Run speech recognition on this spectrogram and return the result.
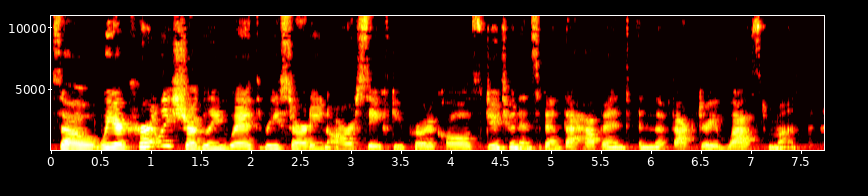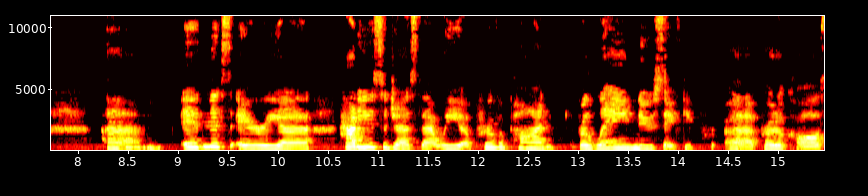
So, we are currently struggling with restarting our safety protocols due to an incident that happened in the factory last month. Um, in this area, how do you suggest that we approve upon relaying new safety pr- uh, protocols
